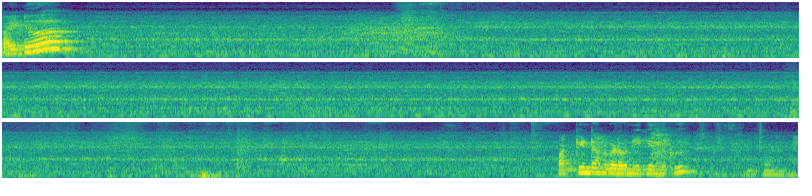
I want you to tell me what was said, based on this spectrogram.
వైటు. పక్కింటి వాళ్ళు కూడా నీకెందుకు? చూడండి.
